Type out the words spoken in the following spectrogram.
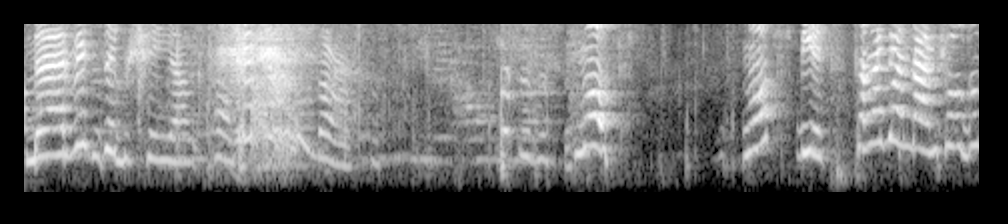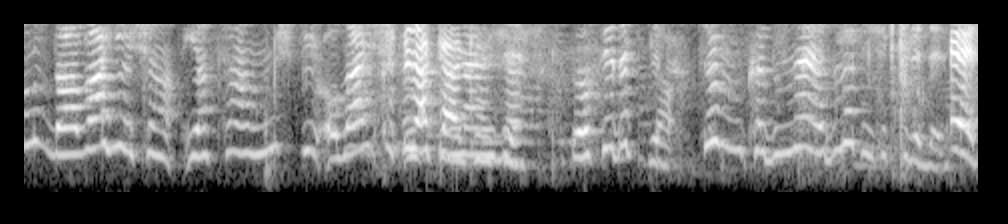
Merve size bir şey yansıtıyor. tamam sus. Sus sus. Not. Not 1. Sana göndermiş olduğumuz dava yaşa- yaşanmış bir olay. Bir dakika arkadaşlar. Dosyadaki tüm kadınlar adına teşekkür ederiz. Evet.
